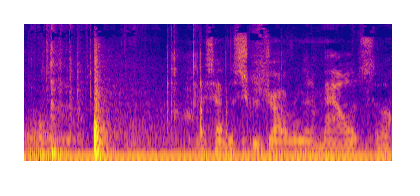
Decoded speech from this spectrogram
so I just have the screwdriver and then a mallet, so.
